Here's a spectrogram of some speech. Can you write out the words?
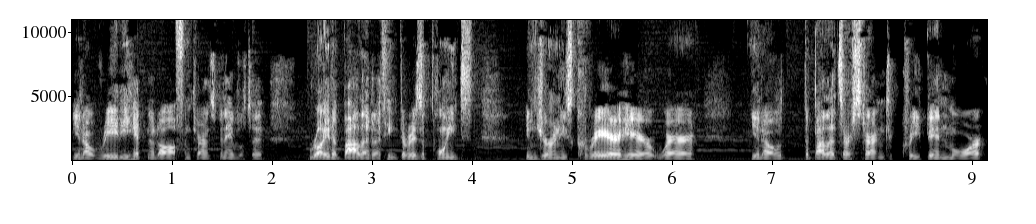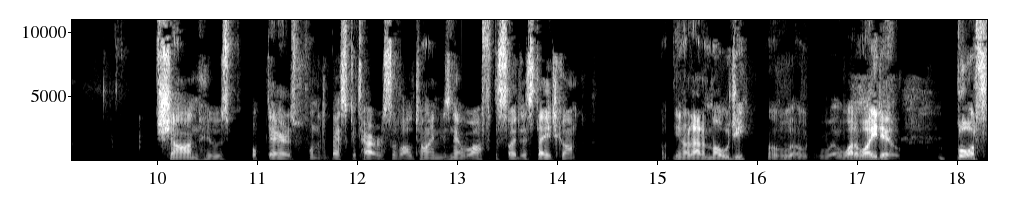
you know really hitting it off in terms of being able to write a ballad. I think there is a point in Journey's career here where you know the ballads are starting to creep in more. Schon, who's up there, is one of the best guitarists of all time. He's now off the side of the stage going, you know that emoji. What do I do? But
